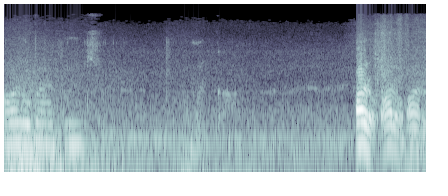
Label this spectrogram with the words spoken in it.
Auto grab, please? Oh my god. Auto, auto, auto.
